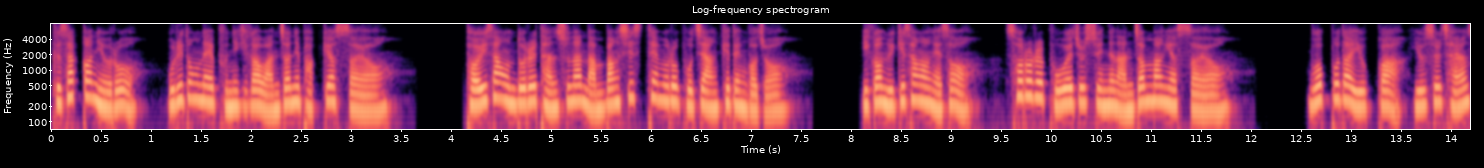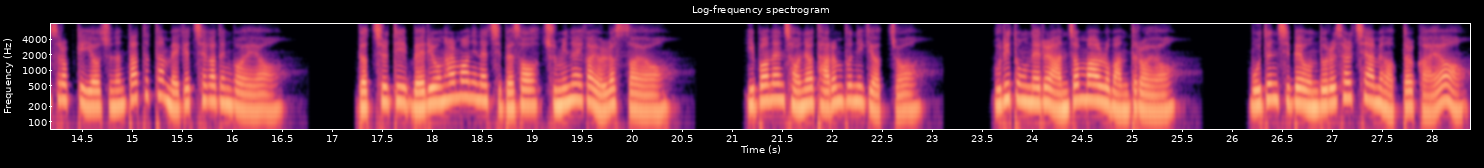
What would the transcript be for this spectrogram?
그 사건 이후로 우리 동네의 분위기가 완전히 바뀌었어요. 더 이상 온도를 단순한 난방 시스템으로 보지 않게 된 거죠. 이건 위기 상황에서 서로를 보호해줄 수 있는 안전망이었어요. 무엇보다 이웃과 이웃을 자연스럽게 이어주는 따뜻한 매개체가 된 거예요. 며칠 뒤 메리온 할머니네 집에서 주민회가 열렸어요. 이번엔 전혀 다른 분위기였죠. 우리 동네를 안전마을로 만들어요. 모든 집에 온도를 설치하면 어떨까요?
